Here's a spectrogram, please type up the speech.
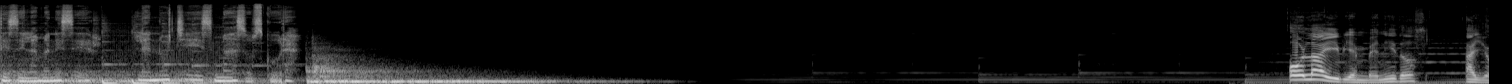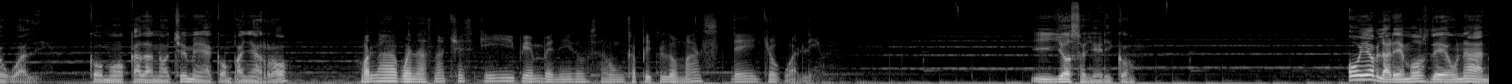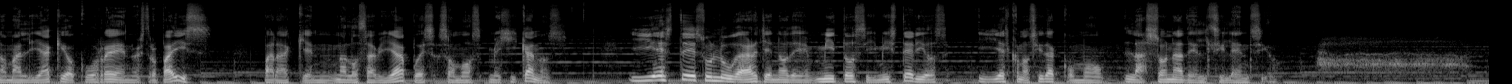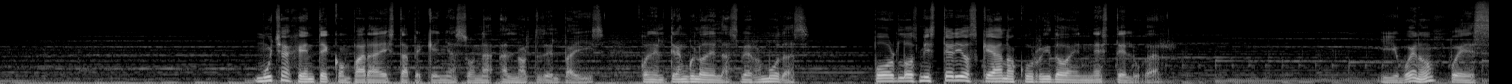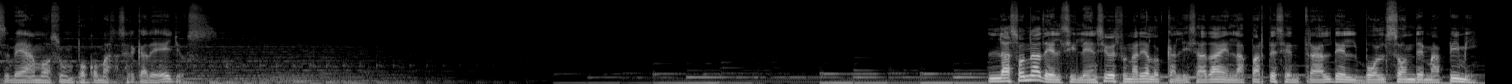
Antes del amanecer, la noche es más oscura. Hola y bienvenidos a Yowali. Como cada noche me acompaña Ro. Hola, buenas noches y bienvenidos a un capítulo más de Yowali. Y yo soy Eriko. Hoy hablaremos de una anomalía que ocurre en nuestro país. Para quien no lo sabía, pues somos mexicanos. Y este es un lugar lleno de mitos y misterios y es conocida como la zona del silencio. Mucha gente compara esta pequeña zona al norte del país con el Triángulo de las Bermudas, por los misterios que han ocurrido en este lugar. Y bueno, pues veamos un poco más acerca de ellos. La zona del silencio es un área localizada en la parte central del Bolsón de Mapimi,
